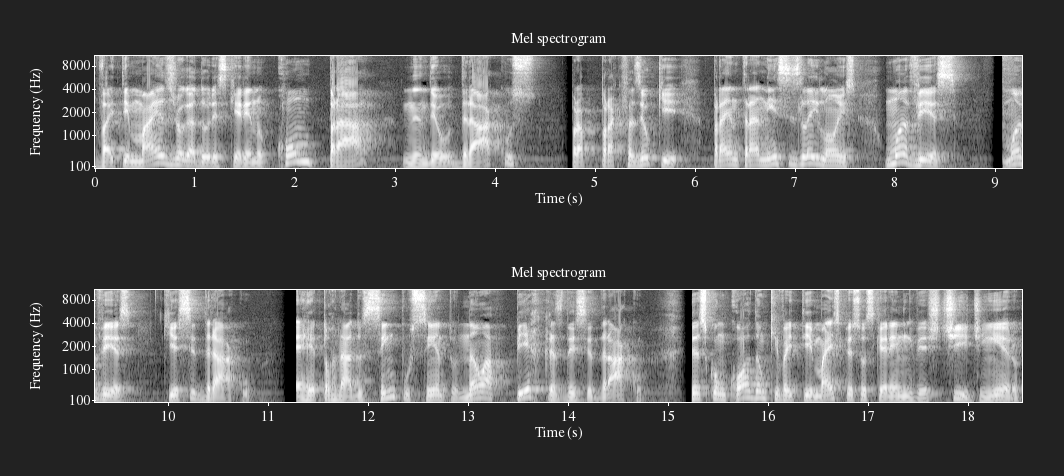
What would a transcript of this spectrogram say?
vai ter mais jogadores querendo comprar, entendeu? Dracos para fazer o quê? Para entrar nesses leilões. Uma vez, uma vez que esse Draco é retornado 100%, não há percas desse Draco, vocês concordam que vai ter mais pessoas querendo investir dinheiro?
